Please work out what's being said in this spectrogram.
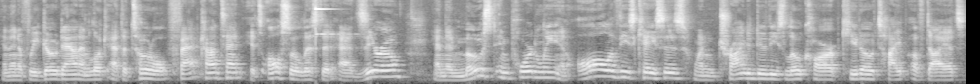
And then if we go down and look at the total fat content, it's also listed at zero. And then most importantly, in all of these cases, when trying to do these low carb, keto type of diets,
